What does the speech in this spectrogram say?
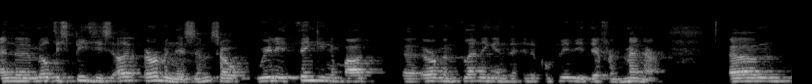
and the multi-species urbanism. So really thinking about urban planning in, the, in a completely different manner. Um,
